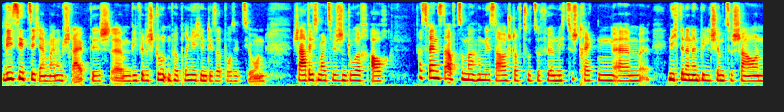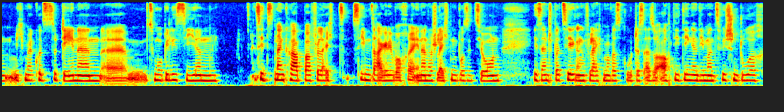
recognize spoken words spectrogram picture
Wie sitze ich an meinem Schreibtisch? Ähm, wie viele Stunden verbringe ich in dieser Position? Schaffe ich es mal zwischendurch auch das Fenster aufzumachen, mir Sauerstoff zuzuführen, mich zu strecken, ähm, nicht in einen Bildschirm zu schauen, mich mal kurz zu dehnen, ähm, zu mobilisieren? Sitzt mein Körper vielleicht sieben Tage die Woche in einer schlechten Position, ist ein Spaziergang vielleicht mal was Gutes. Also auch die Dinge, die man zwischendurch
